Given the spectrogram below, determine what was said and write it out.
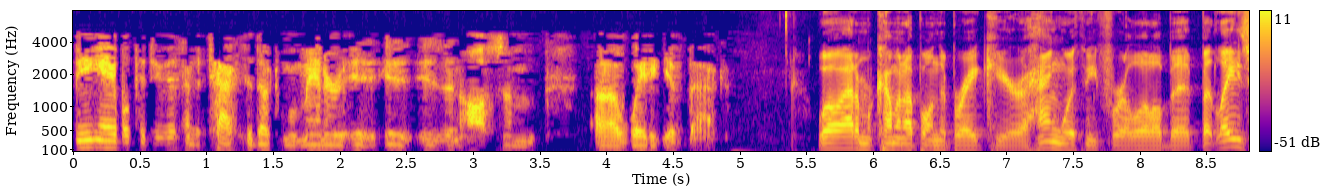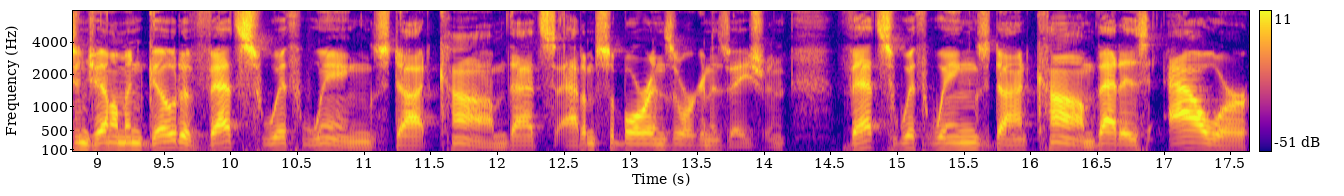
Being able to do this in a tax deductible manner is, is, an awesome uh, way to give back. Well, Adam, we're coming up on the break here. Hang with me for a little bit. But, ladies and gentlemen, go to vetswithwings.com. That's Adam Sabourin's organization. Vetswithwings.com. That is our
